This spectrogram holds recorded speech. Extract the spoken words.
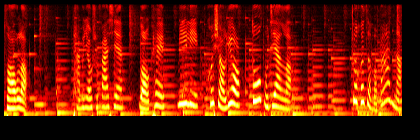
糟了，他们要是发现老 K、米莉和小六都不见了。这可怎么办呢？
